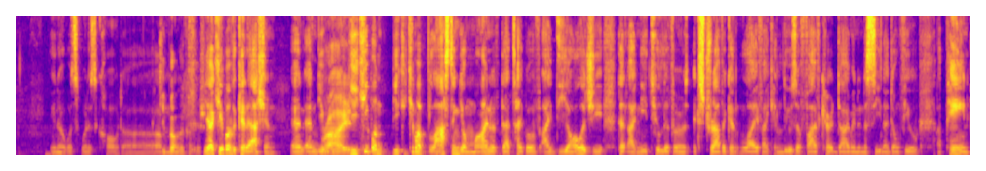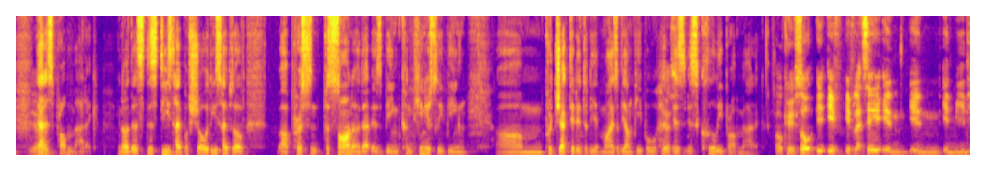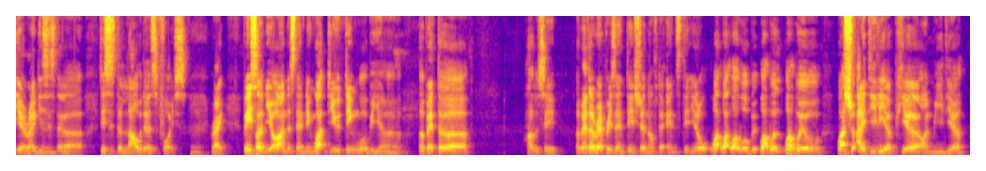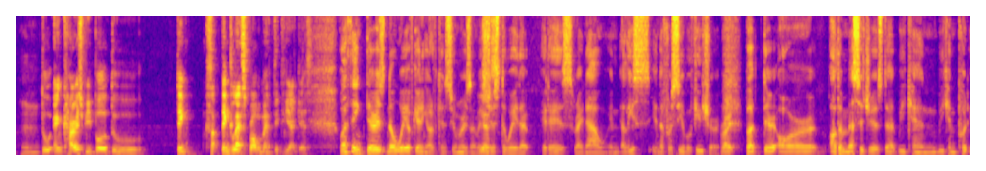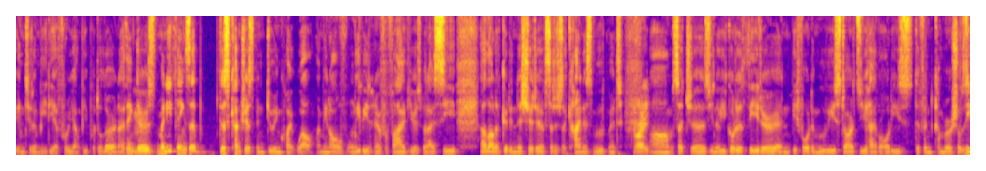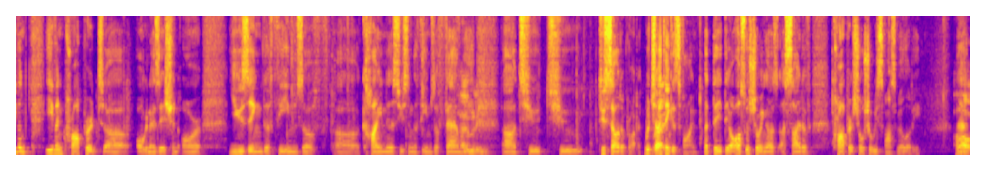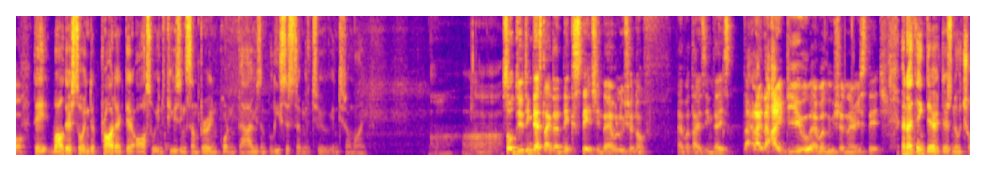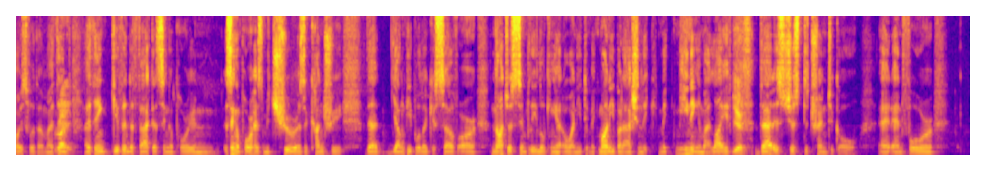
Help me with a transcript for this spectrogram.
you know, what's what is called? Um, Keep up with the Kardashians. yeah, keep up the Kardashian, and and you Right. you keep on you keep on blasting your mind with that type of ideology that I need to live an extravagant life. I can lose a five carat diamond in a scene. I don't feel a pain. Yeah. That is problematic. You know, this this these type of show, these types of uh, person persona that is being continuously being um, projected into the minds of young people Yes. is, is clearly problematic. Okay, so i- if if let's say in in in media, right, this is the this is the loudest voice, right? Based on your understanding, what do you think will be a a better, how to say, a better representation of the end state? You know, what what what will be, what will what will what should ideally appear on media to encourage people to think think less problematically, I guess. Well, I think there is no way of getting out of consumerism. It's Yes. just the way that it is right now, in, at least in the foreseeable future. Right. But there are other messages that we can we can put into the media for young people to learn. I think Mm. there's many things that this country has been doing quite well. I mean, I've only been here for five years, but I see a lot of good initiatives such as the kindness movement. Right. Um, such as you know, you go to the theater and before the movie starts, you have all these different commercials. Even even corporate uh, organization are using the themes of uh, kindness, using the themes of family, Family. Uh, to to to sell the product, which I think is fine. But they they're also showing us a side of corporate social responsibility. That Oh. they while they're selling the product, they're also infusing some very important values and belief system into into their mind. Ah, so do you think that's like the next stage in the evolution of advertising? That is like, like the ideal evolutionary stage. And I think there there's no choice for them. I think Right. I think given the fact that Singaporean Singapore has matured as a country, that young people like yourself are not just simply looking at oh I need to make money, but actually make meaning in my life. Yes. That is just the trend to go. And and for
